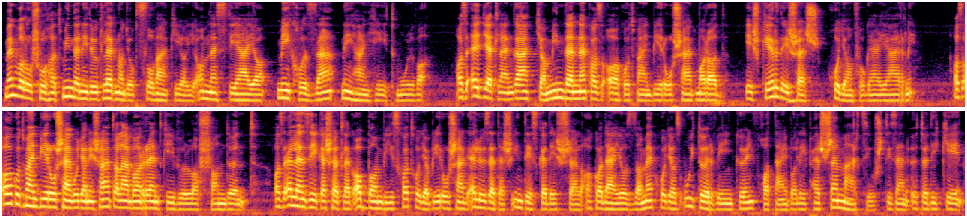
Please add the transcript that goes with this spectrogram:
megvalósulhat minden idők legnagyobb szlovákiai amnestiája, méghozzá néhány hét múlva. Az egyetlen gátja mindennek az alkotmánybíróság marad, és kérdéses, hogyan fog eljárni. Az alkotmánybíróság ugyanis általában rendkívül lassan dönt. Az ellenzék esetleg abban bízhat, hogy a bíróság előzetes intézkedéssel akadályozza meg, hogy az új törvénykönyv hatályba léphessen március 15-én.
